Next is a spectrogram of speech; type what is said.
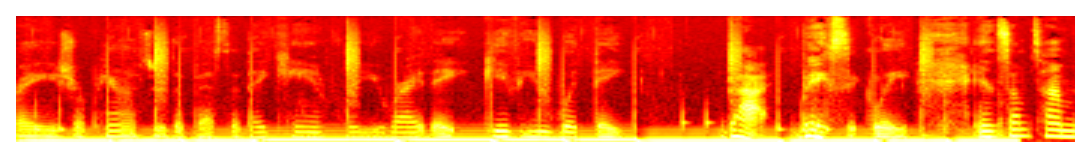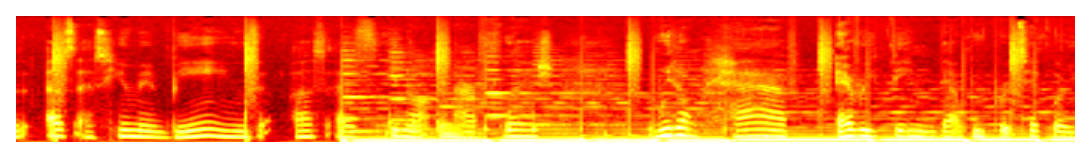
raised, your parents do the best that they can for you, right? They give you what they got basically and sometimes us as human beings us as you know in our flesh we don't have everything that we particularly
